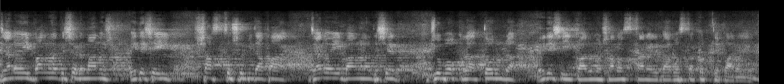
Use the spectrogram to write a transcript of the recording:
যেন এই বাংলাদেশের মানুষ এদেশেই স্বাস্থ্য সুবিধা পায়, যেন এই বাংলাদেশের যুবকরা, তরুণরা এদেশেই কর্মসংস্থানের ব্যবস্থা করতে পারে।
